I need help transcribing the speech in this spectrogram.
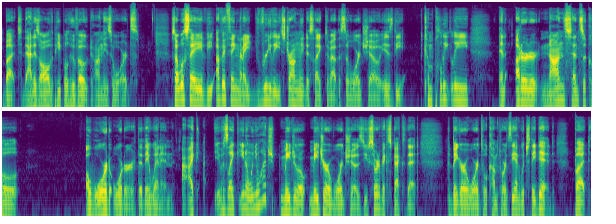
but that is all the people who vote on these awards. So I will say the other thing that I really strongly disliked about this award show is the completely and utter nonsensical award order that they went in. I it was like you know when you watch major major award shows, you sort of expect that the bigger awards will come towards the end, which they did. But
